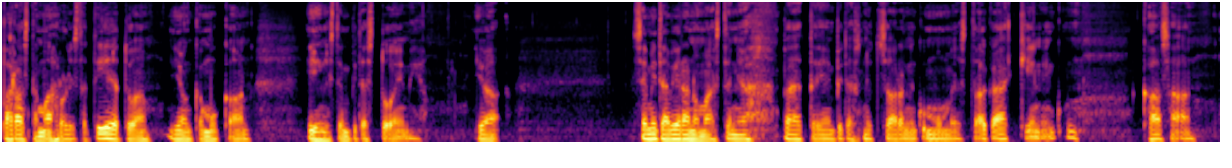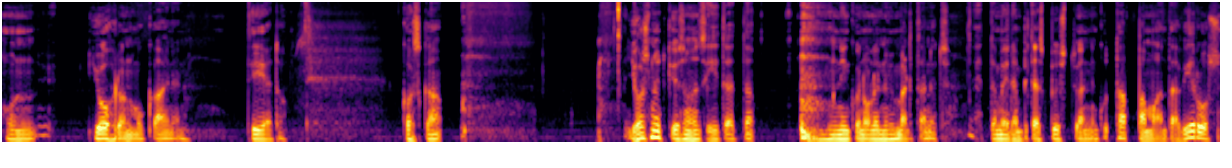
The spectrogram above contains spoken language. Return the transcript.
parasta mahdollista tietoa, jonka mukaan ihmisten pitäisi toimia. Ja se, mitä viranomaisten ja päättäjien pitäisi nyt saada niin kuin mun mielestä aika äkkiä niin kuin kasaan, on johdonmukainen tieto. Koska jos nyt kyse on siitä, että niin kuin olen ymmärtänyt, että meidän pitäisi pystyä niin kuin tappamaan tämä virus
